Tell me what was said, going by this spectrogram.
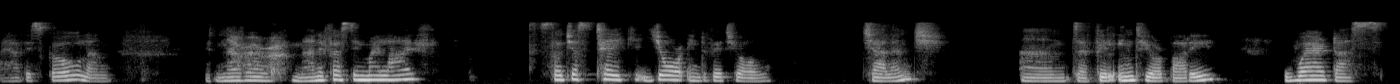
I have this goal and it never manifests in my life. So just take your individual challenge and uh, feel into your body where does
